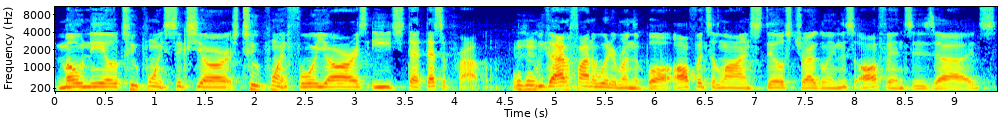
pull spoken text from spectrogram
Moe Neal, 2.6 yards, 2.4 yards each. That that's a problem. We got to find a way to run the ball. Offensive line still struggling. This offense is uh, it's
